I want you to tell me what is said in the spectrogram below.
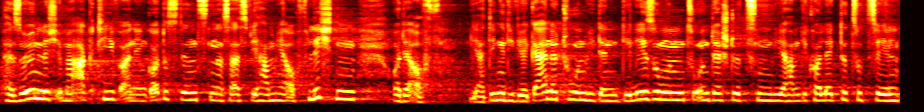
persönlich immer aktiv an den Gottesdiensten. Das heißt, wir haben hier auch Pflichten oder auch ja, Dinge, die wir gerne tun, wie denn die Lesungen zu unterstützen, wir haben die Kollekte zu zählen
